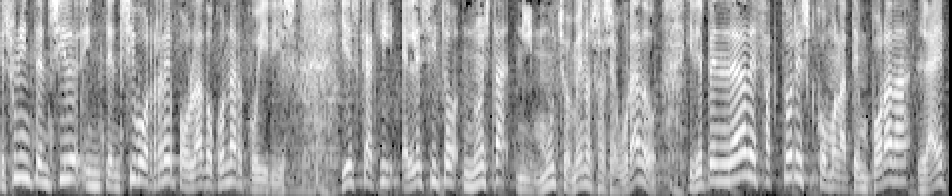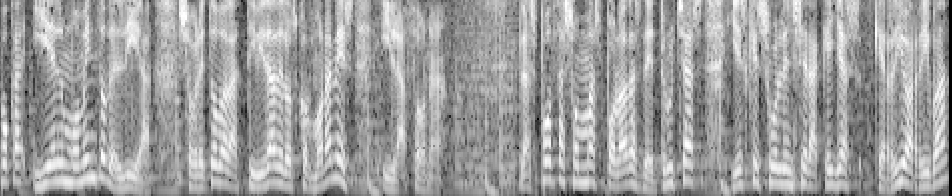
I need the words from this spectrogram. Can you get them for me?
es un intensivo, intensivo repoblado con arcoíris. Y es que aquí el éxito no está ni mucho menos asegurado y dependerá de factores como la temporada, la época y el momento del día, sobre todo la actividad de los cormoranes y la zona. Las pozas son más pobladas de truchas y es que suelen ser aquellas que río arriba,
